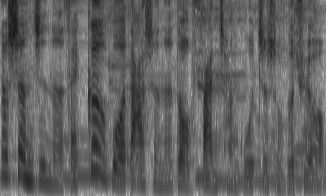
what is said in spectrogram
那甚至呢，在各国大神呢都有翻唱过这首歌曲哦。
